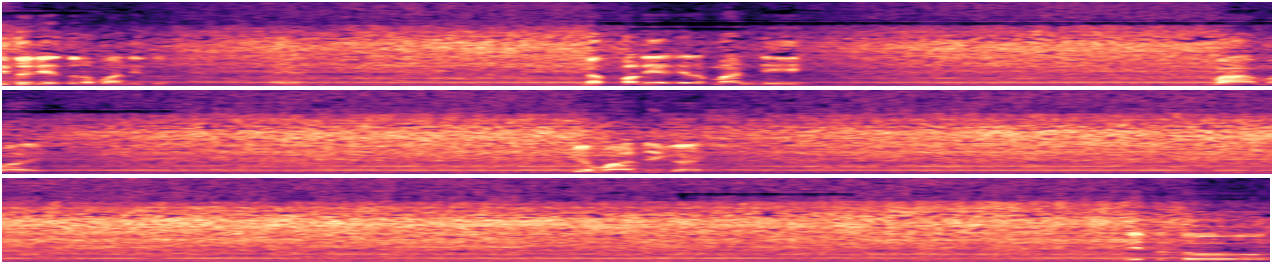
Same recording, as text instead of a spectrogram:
Itu dia tuh mandi tuh Ya. Dapat lihat dia mandi Mama ya. Dia mandi guys. Itu tuh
